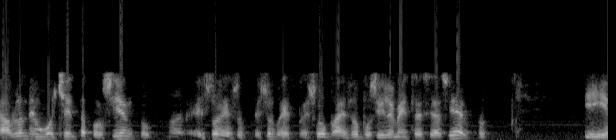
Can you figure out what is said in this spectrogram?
hablan de un 80%, ¿no? eso, eso, eso, eso, eso posiblemente sea cierto. Y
